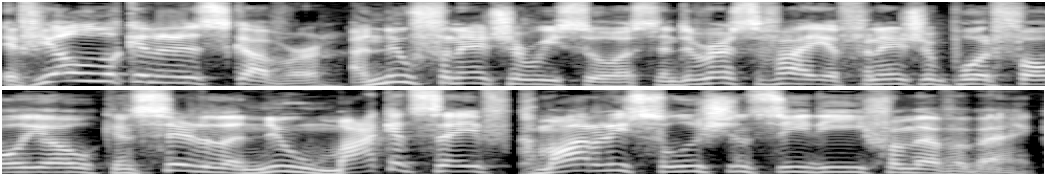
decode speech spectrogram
If you're looking to discover a new financial resource and diversify your financial portfolio, consider the new Market Safe Commodity Solution CD from Everbank.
